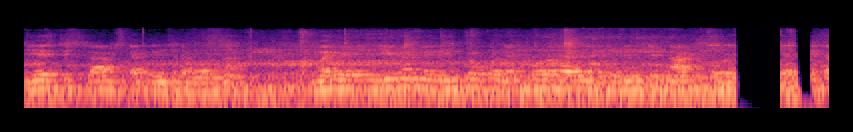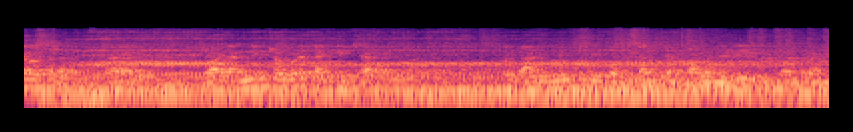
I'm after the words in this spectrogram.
జిఎస్టీ స్లాబ్స్ తగ్గించడం వలన మరి ఈవెన్ మీరు ఇంట్లో కొన్ని కూరగాయల గురించి నుంచి నాటు కూరగాయలు నిత్యావసరాలు వాటన్నింటిలో కూడా తగ్గించాలన్నమాట సో దాని గురించి మీకు ఒకసారి చెప్పాలనేది ఈ programme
